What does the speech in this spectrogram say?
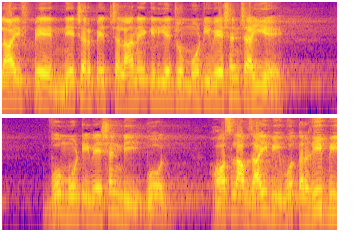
لائف پہ نیچر پہ چلانے کے لیے جو موٹیویشن چاہیے وہ موٹیویشن بھی وہ حوصلہ افزائی بھی وہ ترغیب بھی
